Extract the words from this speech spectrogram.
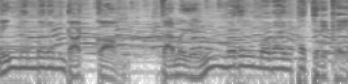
மின்னம்பலம் டாட் காம் தமிழின் முதல் மொபைல் பத்திரிகை.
